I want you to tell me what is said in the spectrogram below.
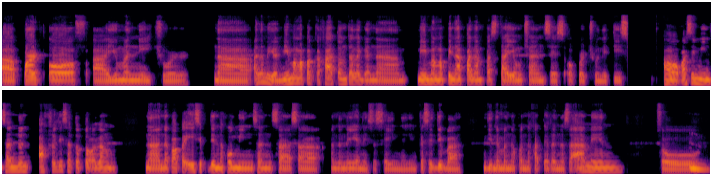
ah, part of, ah, human nature na alam mo yun, may mga pagkakataon talaga na may mga pinapalampas tayong chances, opportunities. Oo, kasi minsan nun actually sa totoo lang na napapaisip din ako minsan sa sa ano na yan, eh, sa saying na yun. Kasi 'di ba, hindi naman ako nakatira na sa amin. So, Hmm.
